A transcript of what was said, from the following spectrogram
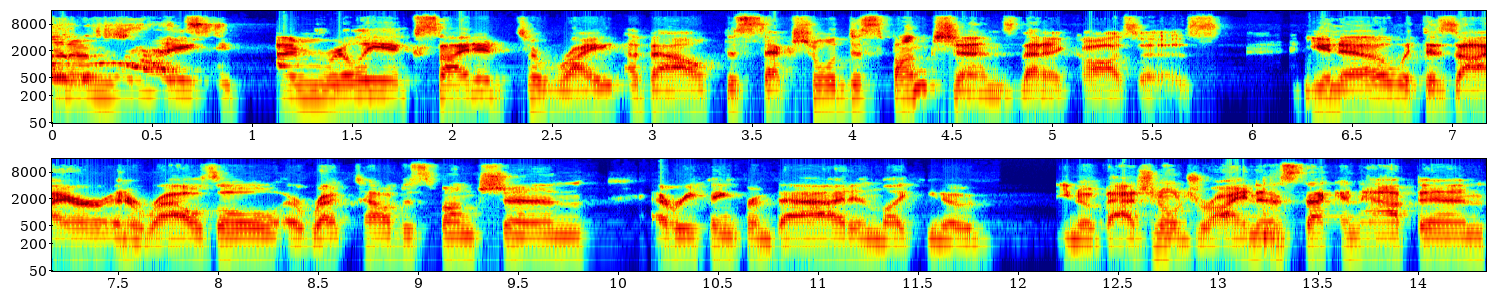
And I'm really, I'm really excited to write about the sexual dysfunctions that it causes. You know, with desire and arousal, erectile dysfunction, everything from that, and like you know, you know, vaginal dryness that can happen.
